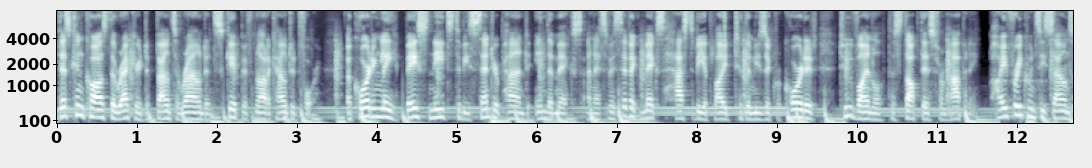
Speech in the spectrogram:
This can cause the record to bounce around and skip if not accounted for. Accordingly, bass needs to be center panned in the mix and a specific mix has to be applied to the music recorded to vinyl to stop this from happening. High frequency sounds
